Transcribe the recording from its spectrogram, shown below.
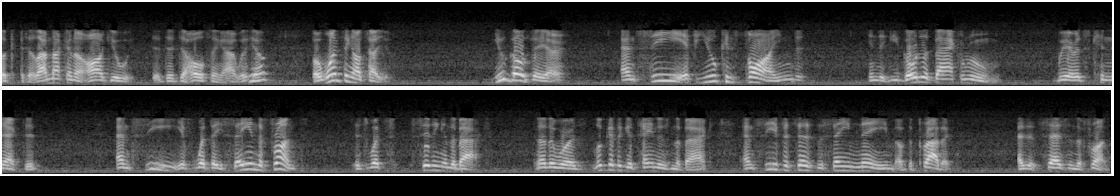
look, I said, I'm not going to argue the, the whole thing out with you. But one thing I'll tell you: you go there and see if you can find in the you go to the back room where it's connected and see if what they say in the front is what's sitting in the back. In other words, look at the containers in the back and see if it says the same name of the product as it says in the front,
